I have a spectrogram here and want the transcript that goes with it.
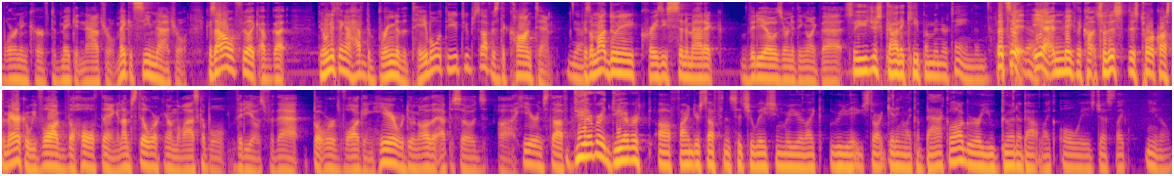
learning curve to make it natural, make it seem natural. Cause I don't feel like I've got, the only thing I have to bring to the table with the YouTube stuff is the content. Yeah. Cause I'm not doing any crazy cinematic videos or anything like that. so you just got to keep them entertained and That's it. Yeah. and make the con- so this this tour across America, we vlogged the whole thing, and I'm still working on the last couple videos for that. But we're vlogging here. We're doing all the episodes uh, here and stuff. do you ever do you ever uh, find yourself in a situation where you're like where you start getting like a backlog or are you good about like always just like you know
